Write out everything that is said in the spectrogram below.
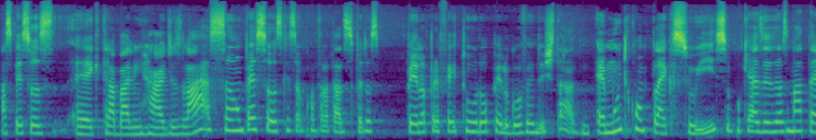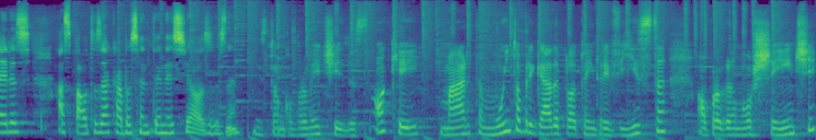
as pessoas é, que trabalham em rádios lá, são pessoas que são contratadas pelas, pela prefeitura ou pelo governo do estado. É muito complexo isso, porque às vezes as matérias, as pautas acabam sendo tendenciosas, né? Estão comprometidas. Ok. Marta, muito obrigada pela tua entrevista ao programa Oxente.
